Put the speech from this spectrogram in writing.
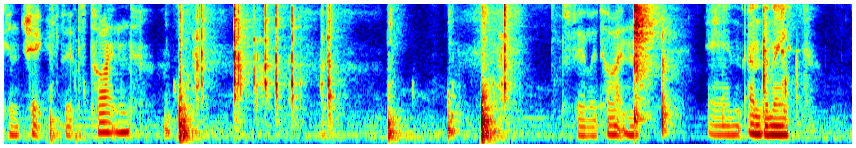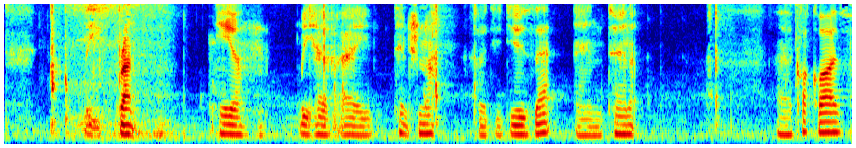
can check if it's tightened. It's fairly tightened underneath the front. Here we have a tensioner so you'd use that and turn it uh, clockwise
